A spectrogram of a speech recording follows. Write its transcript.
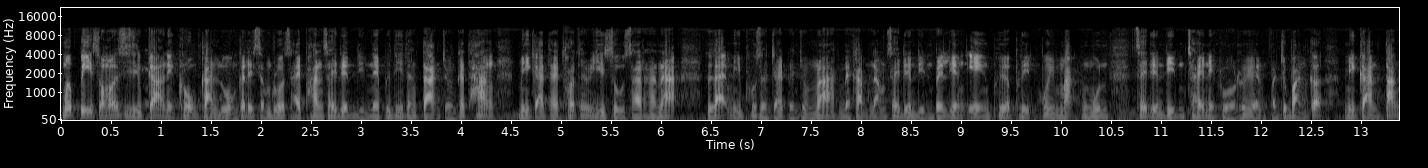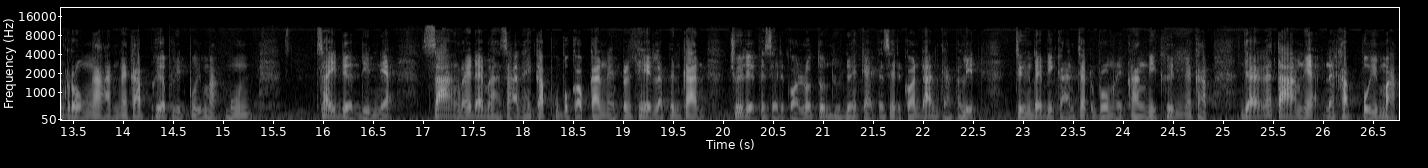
เมื่อปี 2549 เนี่ยโครงการหลวงก็ได้สำรวจสายพันธุ์ไส้เดือนดินในพื้นที่ต่างๆ จนกระทั่งมีการถ่ายทอดเทคโนโลยีสู่สาธารณะ และมีผู้สนใจเป็นจำนวนมากนะครับนำไส้เดือนดินไปเลี้ยงเอง เพื่อผลิตปุ๋ยหมักมูลไส้เดือนดินใช้ในครัวเรือน ปัจจุบันก็มีการตั้งโรงงานนะครับเพื่อผลิตปุ๋ยหมักมูล ไส้เดือนดินเนี่ยสร้างรายได้มหาศาลให้กับผู้ประกอบการในประเทศ และเป็นการช่วยเหลือเกษตรกรลดต้นทุนให้แก่เกษตรกรด้านการผลิต จึงได้มีการจัดอบรมในครั้งนี้ขึ้นนะครับอย่างไรก็ตามเนี่ยนะครับปุ๋ยหมัก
